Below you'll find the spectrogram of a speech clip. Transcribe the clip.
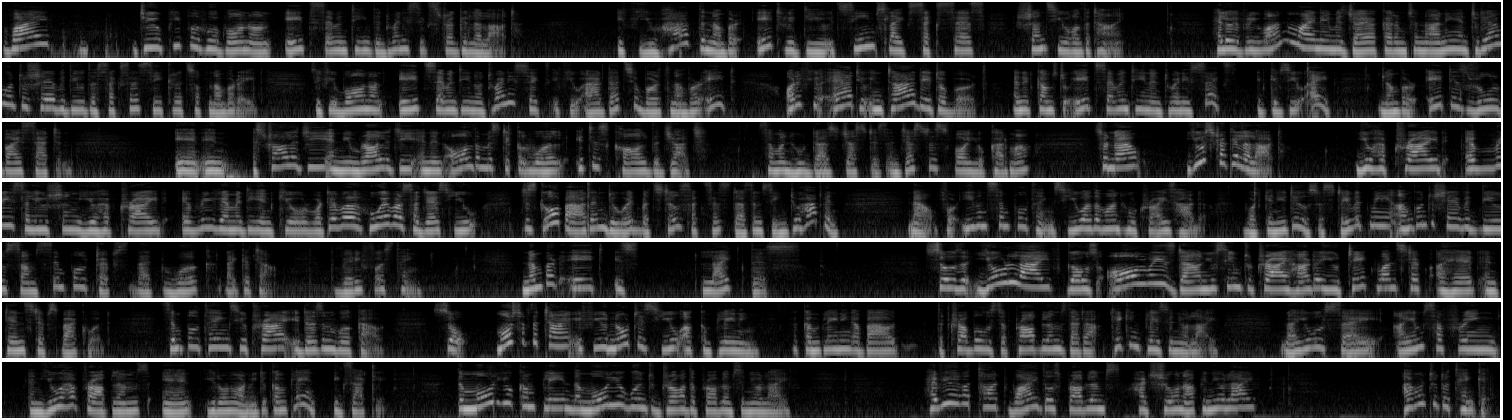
Why do people who are born on 8th, 17th, and 26th struggle a lot? If you have the number 8 with you, it seems like success shuns you all the time. Hello everyone, my name is Jaya Karamchandani and today I'm going to share with you the success secrets of number 8. So if you're born on 8, 17 or 26, if you add that's your birth number 8. Or if you add your entire date of birth and it comes to 8, 17 and 26, it gives you 8. Number 8 is ruled by Saturn. In, in astrology and numerology and in all the mystical world, it is called the judge, someone who does justice and justice for your karma. So now you struggle a lot. You have tried every solution, you have tried every remedy and cure, whatever, whoever suggests you just go about and do it, but still success doesn't seem to happen. Now, for even simple things, you are the one who tries harder what can you do? So stay with me. I'm going to share with you some simple tips that work like a charm. The very first thing. Number eight is like this. So that your life goes always down. You seem to try harder. You take one step ahead and 10 steps backward. Simple things you try, it doesn't work out. So most of the time, if you notice you are complaining, complaining about the troubles, the problems that are taking place in your life, now you will say, I am suffering and you have problems and you don't want me to complain. Exactly. The more you complain, the more you're going to draw the problems in your life. Have you ever thought why those problems had shown up in your life? I want you to think it.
